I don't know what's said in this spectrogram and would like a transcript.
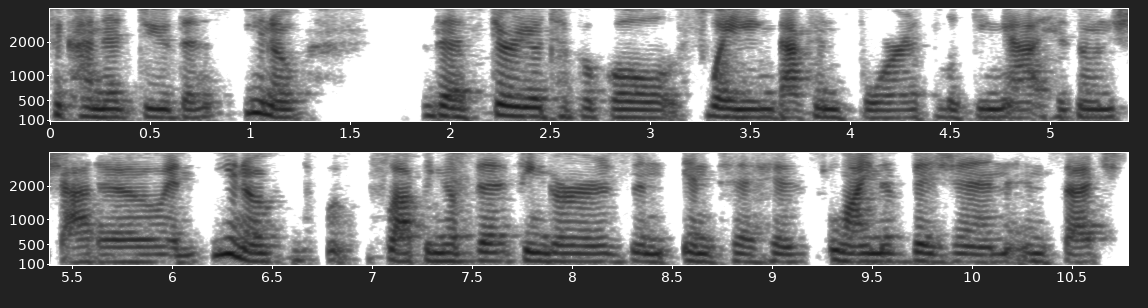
to kind of do this, you know, the stereotypical swaying back and forth, looking at his own shadow and, you know, flapping of the fingers and into his line of vision and such.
